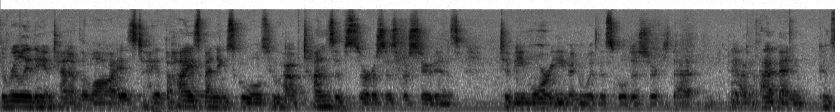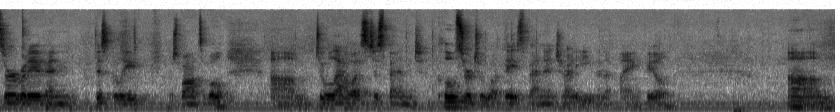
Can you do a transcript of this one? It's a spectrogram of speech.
the, really the intent of the law is to hit the high spending schools who have tons of services for students to be more even with the school districts that have, have been conservative and fiscally responsible, um, to allow us to spend closer to what they spend and try to even the playing field. Um,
